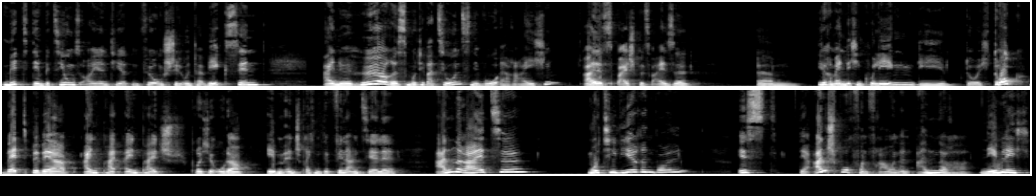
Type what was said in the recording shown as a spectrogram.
mit dem beziehungsorientierten Führungsstil unterwegs sind, ein höheres Motivationsniveau erreichen als beispielsweise ähm, ihre männlichen Kollegen, die durch Druck, Wettbewerb, Einpe Einpeitschsprüche oder eben entsprechende finanzielle Anreize motivieren wollen, ist der Anspruch von Frauen ein anderer, nämlich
